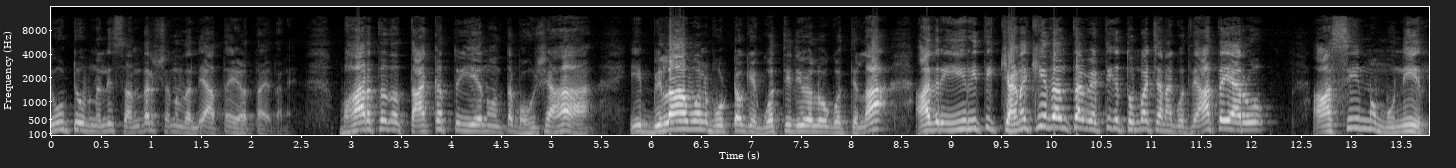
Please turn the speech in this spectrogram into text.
ಯೂಟ್ಯೂಬ್ನಲ್ಲಿ ಸಂದರ್ಶನದಲ್ಲಿ ಆತ ಹೇಳ್ತಾ ಇದ್ದಾನೆ. ಭಾರತದ ತಾಕತ್ತು ಏನು ಅಂತ ಬಹುಶಃ ಈ ಬಿಲಾವಲ್ ಭುಟ್ಟೋಗೆ ಗೊತ್ತಿದೆಯಲ್ಲೋ ಗೊತ್ತಿಲ್ಲ. ಆದರೆ ಈ ರೀತಿ ಕೆಣಕಿದಂಥ ವ್ಯಕ್ತಿಗೆ ತುಂಬ ಚೆನ್ನಾಗಿ ಗೊತ್ತಿದೆ. ಆತ ಯಾರು? ಅಸೀಮ್ ಮುನೀರ್.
